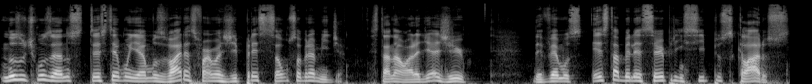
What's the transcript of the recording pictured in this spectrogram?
Nos últimos anos, testemunhamos várias formas de pressão sobre a mídia. Está na hora de agir. Devemos estabelecer princípios claros.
